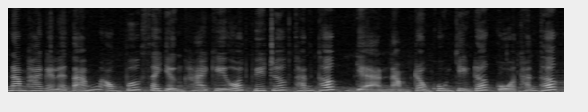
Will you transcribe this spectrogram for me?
Năm 2008, ông Phước xây dựng hai kiosk phía trước thánh thất và nằm trong khuôn viên đất của thánh thất.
